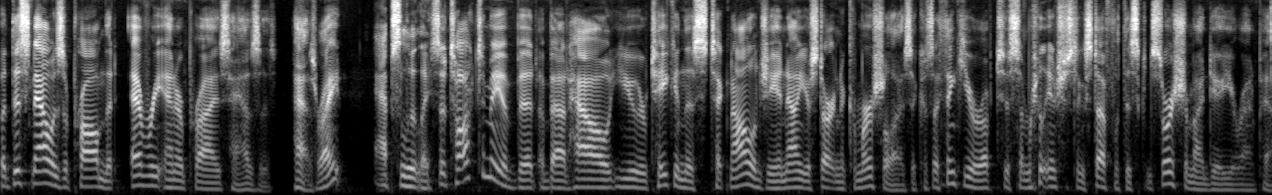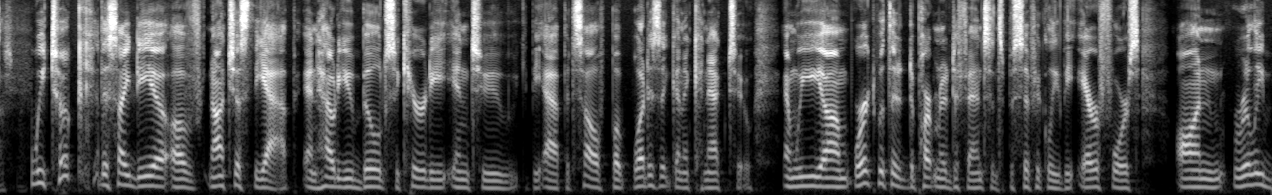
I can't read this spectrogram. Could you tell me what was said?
But this now is a problem that every enterprise has has, right? Absolutely. So, talk to me a bit about how you're taking this technology and now you're starting to commercialize it, because I think you're up to some really interesting stuff with this consortium idea you ran past me. We took this idea of not just the app and how do you build security into the app itself, but what is it going to connect to? And we um, worked with the Department of Defense and specifically the Air Force on really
